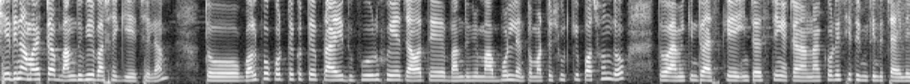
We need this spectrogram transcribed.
সেদিন আমার একটা বান্ধবীর বাসায় গিয়েছিলাম। তো গল্প করতে করতে প্রায় দুপুর হয়ে যাওয়াতে বান্ধবীর মা বললেন, তোমার তো শুটকি পছন্দ, তো আমি কিন্তু আজকে ইন্টারেস্টিং একটা রান্না করেছি, তুমি কিন্তু চাইলে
